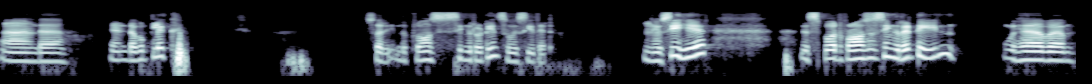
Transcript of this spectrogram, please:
and uh, and double click. Sorry, in the processing routine so we see that. You see here, this for processing routine we have um,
